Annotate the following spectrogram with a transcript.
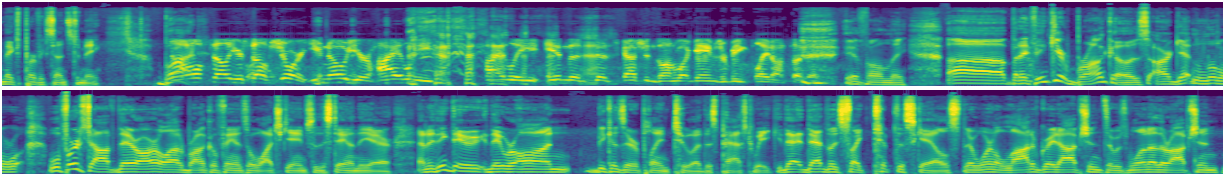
makes perfect sense to me. But don't sell yourself short. You know you're highly, highly in the discussions on what games are being played on Sunday. If only. Uh, but I think your Broncos are getting a little. Well, first off, there are a lot of Bronco fans who watch games, so they stay on the air, and I think they they were on because they were playing Tua this past week. That that just like tipped the scales. There weren't a lot of great options. There was one other option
